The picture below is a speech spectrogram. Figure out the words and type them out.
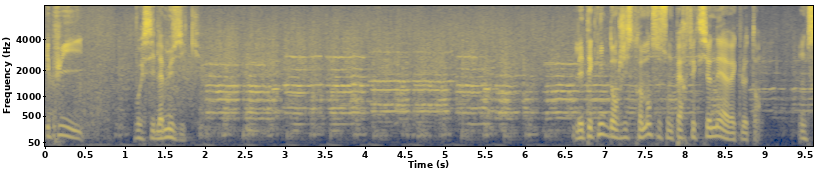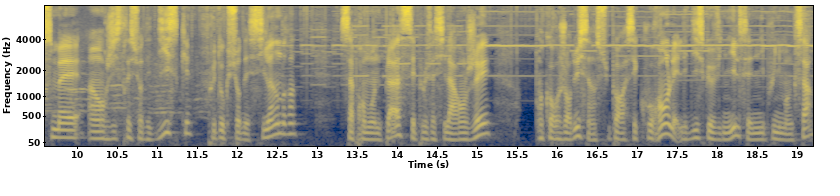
Et puis, voici de la musique. Les techniques d'enregistrement se sont perfectionnées avec le temps on se met à enregistrer sur des disques plutôt que sur des cylindres. Ça prend moins de place, c'est plus facile à ranger. Encore aujourd'hui, c'est un support assez courant. Les, disques vinyles, c'est ni plus ni moins que ça.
